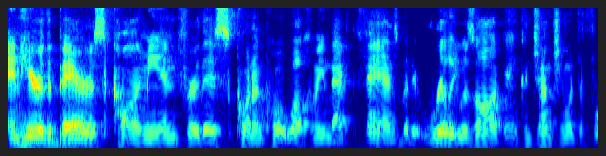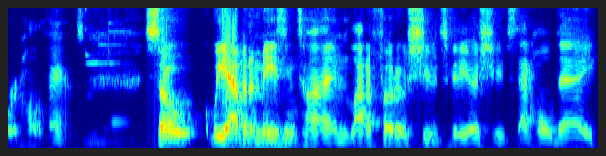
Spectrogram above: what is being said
and here are the bears calling me in for this quote unquote welcoming back the fans but it really was all in conjunction with the ford hall of fans so we have an amazing time a lot of photo shoots video shoots that whole day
